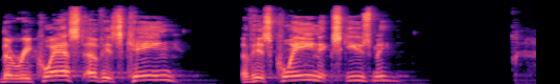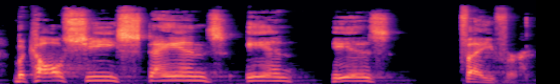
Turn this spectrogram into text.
the request of his king, of his queen, excuse me, because she stands in his favor.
